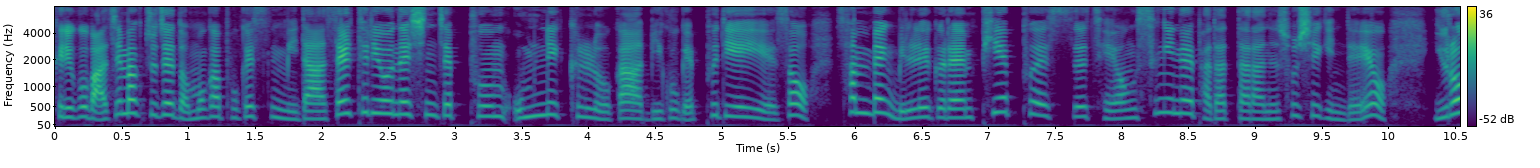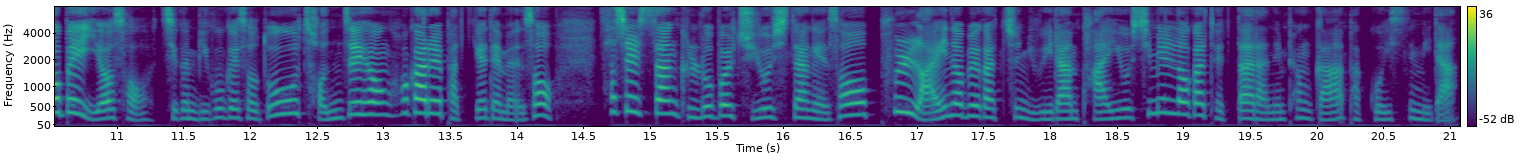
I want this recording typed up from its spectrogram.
그리고 마지막 주제 넘어가 보겠습니다. 셀트리온의 신제품 옴리클로가 미국 FDA에서 300mg PFS 제형 승인을 받았다라는 소식인데요. 유럽에 이어서 지금 미국에서도 전제형 허가를 받게 되면서 사실상 글로벌 주요 시장에서 풀 라인업을 갖춘 유일한 바이오 시밀러가 됐다라는 평가 받고 있습니다.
